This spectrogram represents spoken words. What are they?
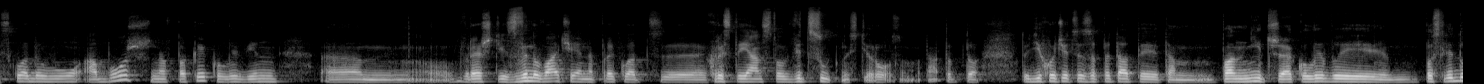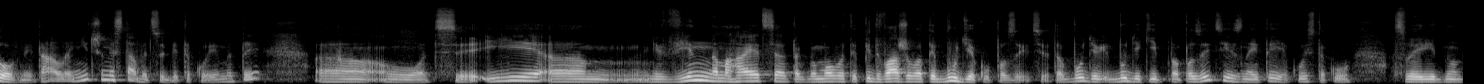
складову, або ж навпаки, коли він Ем, врешті звинувачує, наприклад, е, християнство в відсутності розуму. Тобто тоді хочеться запитати там, пан Ніцше, а коли ви послідовний? Але Ніцше не ставить собі такої мети. Е, от. І ем, він намагається, так би мовити, підважувати будь-яку позицію та будь-якій позиції знайти якусь таку своєрідну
